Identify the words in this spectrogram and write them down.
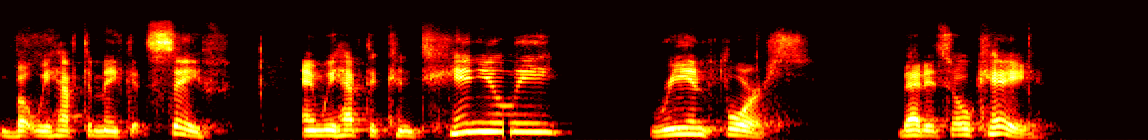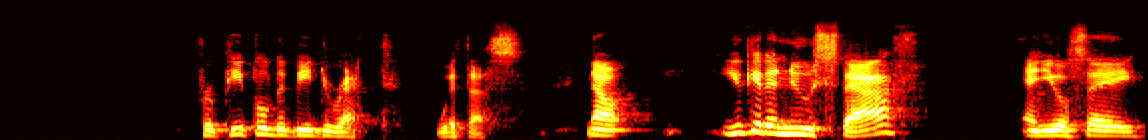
but we have to make it safe. And we have to continually reinforce that it's okay for people to be direct with us. Now, you get a new staff and you'll say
